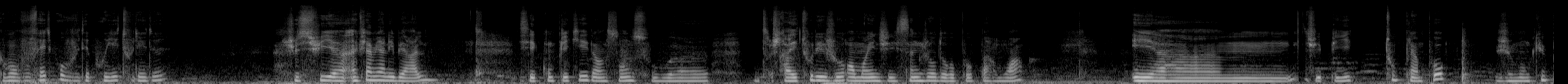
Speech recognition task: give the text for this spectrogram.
Comment vous faites pour vous débrouiller tous les deux? Je suis euh, infirmière libérale. C'est compliqué dans le sens où euh, je travaille tous les jours. En moyenne, j'ai 5 jours de repos par mois. Et euh, je vais payer tout plein pot. Je m'occupe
